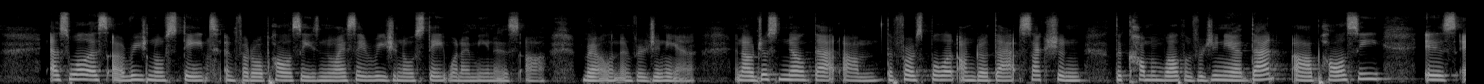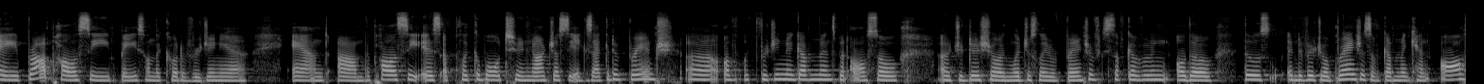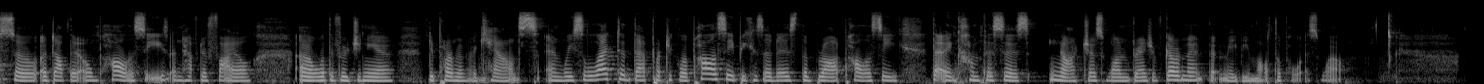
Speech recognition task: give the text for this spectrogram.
as well as uh, regional, state, and federal policies. And when I say regional, state, what I mean is uh, Maryland and Virginia. And I'll just note that um, the first bullet under that section, the Commonwealth of Virginia, that uh, policy is a broad policy based on the Code of Virginia. And um, the policy is applicable to not just the executive branch uh, of Virginia governments, but also uh, judicial and legislative branches of government, although those individual branches of government can also adopt their own policies and have to file uh, with the Virginia Department of Accounts. And we selected that particular policy because it is the broad policy that encompasses not just one branch of government, but maybe multiple as well.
